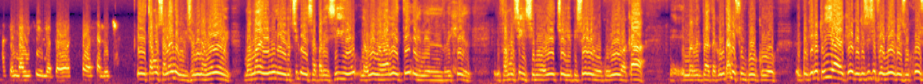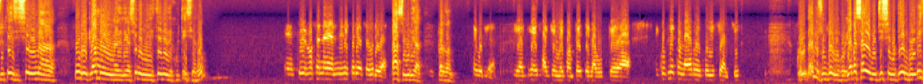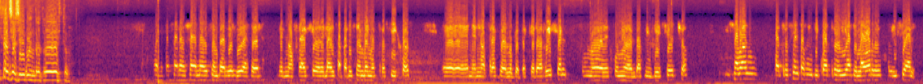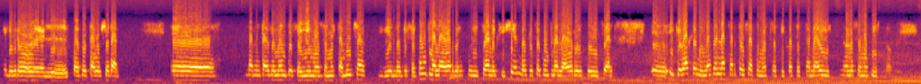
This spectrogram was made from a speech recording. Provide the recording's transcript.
haciendo visible todo, toda esa lucha. Eh, estamos hablando con Guillermina Godoy, mamá de uno de los chicos desaparecidos, Nahuel Navarrete, en el Rigel. famosísimo hecho y episodio ocurrido acá eh, en Mar del Plata. Contanos un poco, eh, porque el otro día, creo que no sé si fue el miércoles o el jueves, ustedes hicieron una, un reclamo en la delegación del Ministerio de Justicia, ¿no? Estuvimos en el Ministerio de Seguridad. Ah, Seguridad, perdón. Seguridad. Y aquí es a quien le compete la búsqueda y cumple con la orden judicial, sí. Contanos un poco, porque ha pasado muchísimo tiempo. ¿En qué instancia se encuentra todo esto? Bueno, pasaron ya 910 días del naufragio, de la desaparición de nuestros hijos eh, en el naufragio de Luque Pesquero Rigel, 1 de junio del 2018. Y ya van 424 días de la orden judicial que libró el juez Gustavo Lloral. Eh, lamentablemente seguimos en esta lucha pidiendo que se cumpla la orden judicial, exigiendo que se cumpla la orden judicial eh, y que bajen y nos den la certeza que nuestros hijos están ahí, no los hemos visto.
